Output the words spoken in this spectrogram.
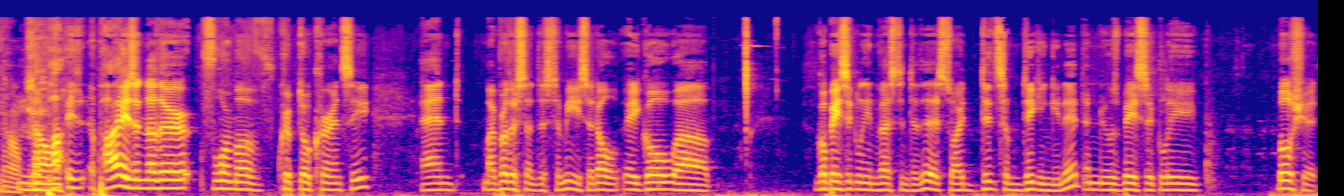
No. No. So Pi is, Pi is another form of cryptocurrency, and my brother sent this to me. He said, "Oh, hey, go, uh, go, basically invest into this." So I did some digging in it, and it was basically bullshit.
